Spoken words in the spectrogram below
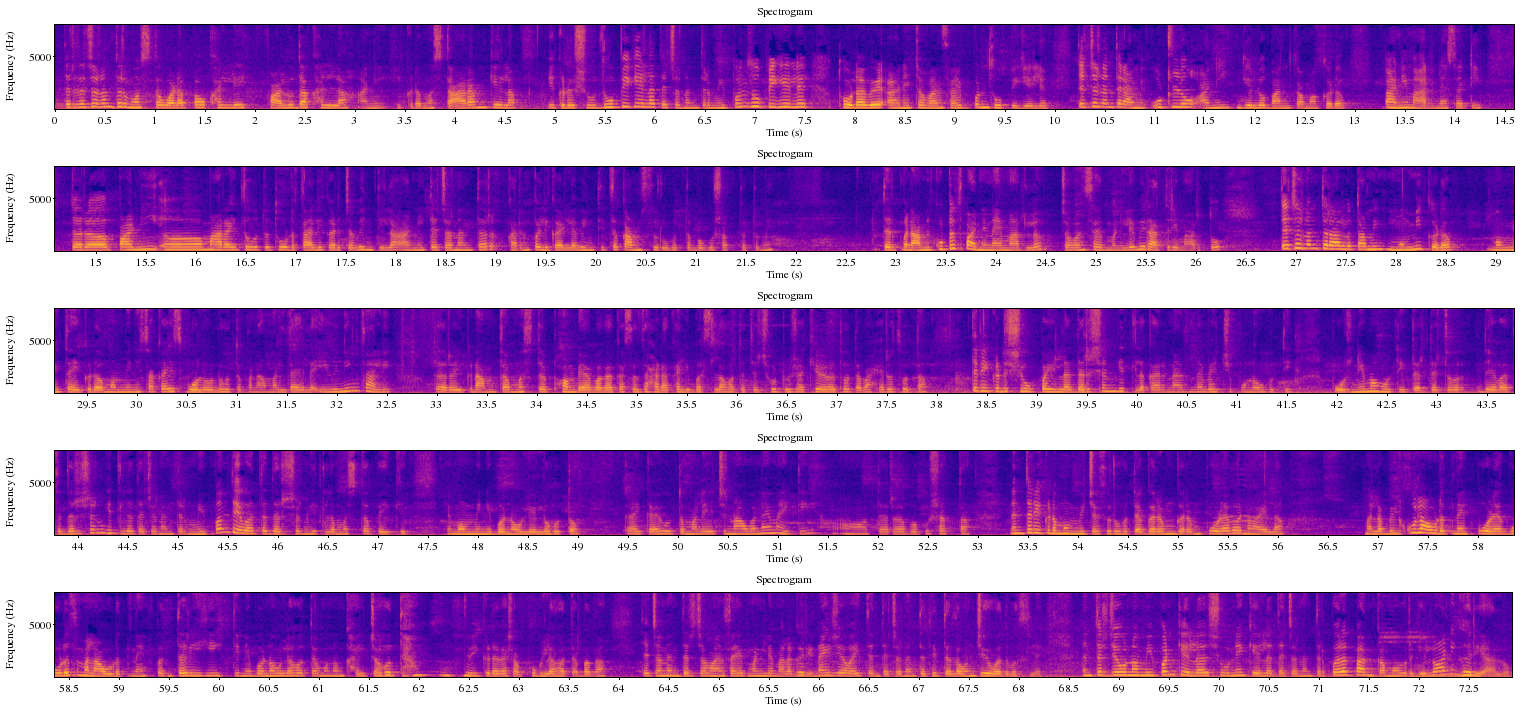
तर त्याच्यानंतर मस्त वडापाव खाल्ले फालुदा खाल्ला आणि इकडं मस्त आराम केला. इकडं शिव झोपी गेला त्याच्यानंतर मी पण झोपी गेले थोडा वेळ आणि चव्हाण साहेब पण झोपी गेले. त्याच्यानंतर आम्ही उठलो आणि गेलो बांधकामाकडं पाणी मारण्यासाठी. तर पाणी मारायचं होतं थोडं अलीकडच्या भिंतीला आणि त्याच्यानंतर कारण पलीकडल्या भिंतीचं काम सुरू होतं बघू शकता तुम्ही. तर पण आम्ही कुठंच पाणी नाही मारलं. चव्हाण साहेब म्हणले मी रात्री मारतो. त्याच्यानंतर आलो तर आम्ही मम्मीकडं. मम्मीच्या इकडं मम्मीने सकाळीच बोलवलं होतं पण आम्हाला द्यायला इव्हिनिंग झाली. तर इकडं आमचा मस्त ठोंब्या बघा कसं झाडाखाली बसला होता. त्या छोटूशा खेळत होता बाहेरच होता. तर इकडं शिव पहिला दर्शन घेतलं कारण आज नव्याची पुनव होती. पौर्णिमा होती तर त्याचं देवाचं दर्शन घेतलं. त्याच्यानंतर मी पण देवाचं दर्शन घेतलं मस्तपैकी. हे मम्मीने बनवलेलं होतं. काय काय होतं मला याची नावं नाही माहिती. तर बघू शकता. नंतर इकडं मम्मीच्या सुरू होत्या गरम गरम पोळ्या बनवायला. मला बिलकुल आवडत नाहीत पोळ्या गोडच मला आवडत नाही. पण तरीही तिने बनवल्या होत्या म्हणून खायच्या होत्या. इकडं कशा फुगल्या होत्या बघा. त्याच्यानंतर चव्हाण साहेब म्हणले मला घरी नाही जेवायचं. आणि त्याच्यानंतर तिथं जाऊन जेवत बसले. नंतर जेवण मी पण केलं शिवने केलं. त्याच्यानंतर परत बांधकामावर गेलो आणि घरी आलो.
